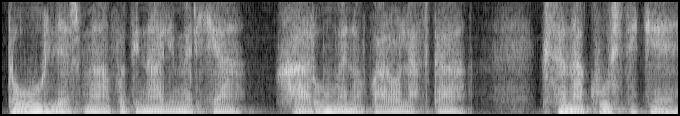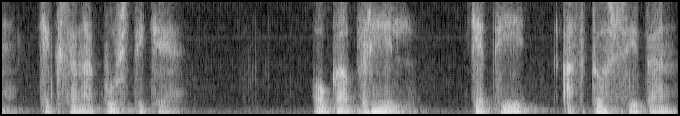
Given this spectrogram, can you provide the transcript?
Το ούρλιασμα από την άλλη μεριά, χαρούμενο παρόλα αυτά, ξανακούστηκε και ξανακούστηκε. Ο Γκαμπρίλ, γιατί αυτός ήταν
